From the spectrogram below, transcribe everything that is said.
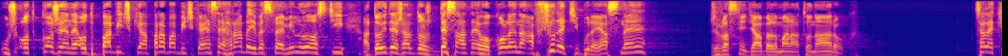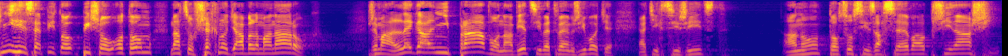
už od kořene, od babičky a prababička, jen se hrabej ve své minulosti a dojdeš až do desátého kolena a všude ti bude jasné, že vlastně ďábel má na to nárok. Celé knihy se píšou o tom, na co všechno ďábel má nárok. Že má legální právo na věci ve tvém životě. Já ti chci říct, ano, to, co si zaséval, přináší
